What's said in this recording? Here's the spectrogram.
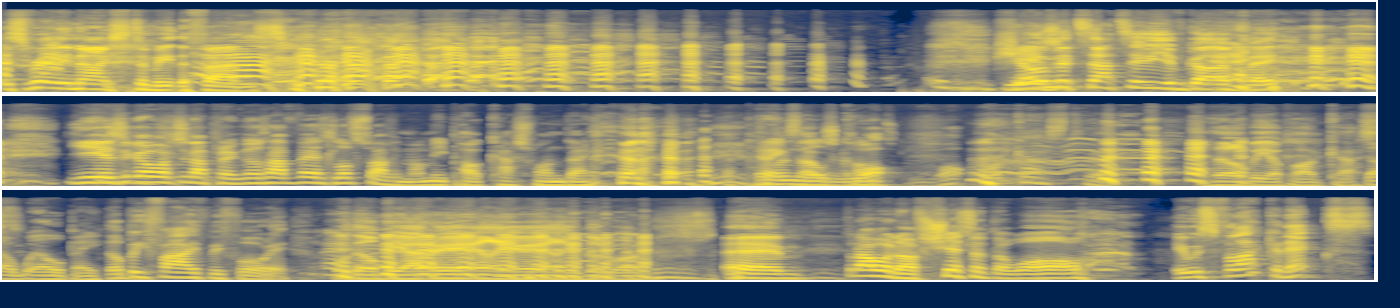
it's really nice to meet the fans. Show them the tattoo you've got of me. Years ago, watching that Pringles adverts. Love to have him on my podcast one day. Pringles what, what podcast? There'll be a podcast. There will be. There'll be five before it, but there'll be a really, really good one. Um, Throw it off. Shit at the wall. It was for like an X.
